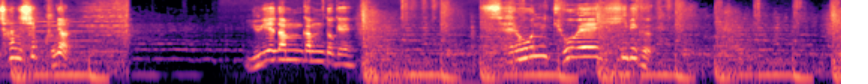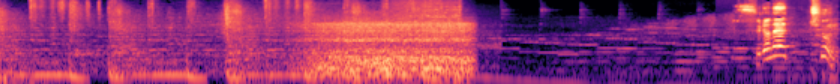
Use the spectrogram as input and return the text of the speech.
(2019년) 유예담 감독의 새로운 교회 희비극 수련의 충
